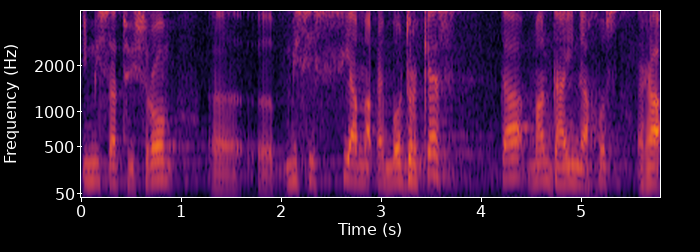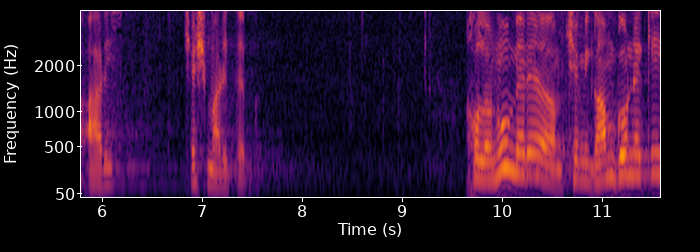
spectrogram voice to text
იმისათვის რომ მისი სიამაყე მოდრკეს და მან დაინახოს რა არის ჭეშმარიტება. ხოლო ნუ მე ჩემი გამგონე კი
